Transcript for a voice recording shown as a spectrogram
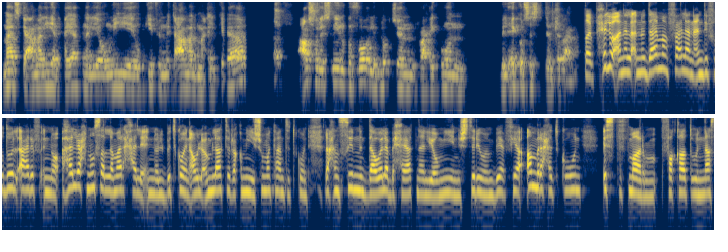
ماسكة عمليا حياتنا اليومية وكيف بنتعامل مع الكاش 10 سنين وفوق البلوك تشين راح يكون بال ecosystem تبعنا. طيب حلو. أنا لأنه دائما فعلا عندي فضول أعرف إنه هل رح نوصل لمرحلة إنه البيتكوين أو العملات الرقمية شو ما كانت تكون رح نصير نتداولها بحياتنا اليومية نشتري ونبيع فيها أم رح تكون استثمار فقط والناس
